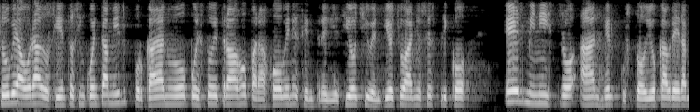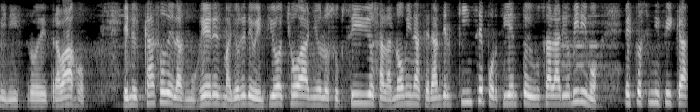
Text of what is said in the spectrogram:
sube ahora a 250 mil por cada nuevo puesto de trabajo para jóvenes entre 18 y 28 años, explicó el ministro Ángel Custodio Cabrera, ministro de Trabajo. En el caso de las mujeres mayores de 28 años, los subsidios a la nómina serán del 15% de un salario mínimo. Esto significa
